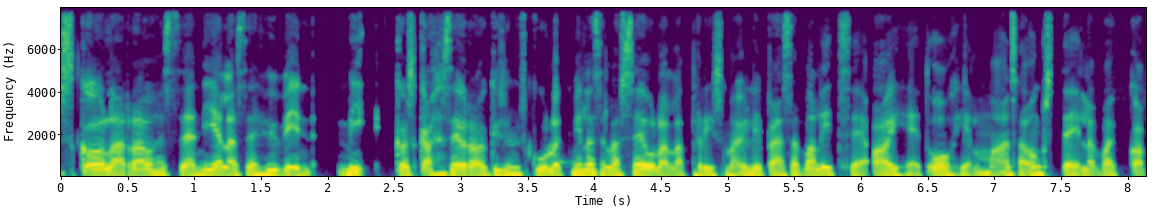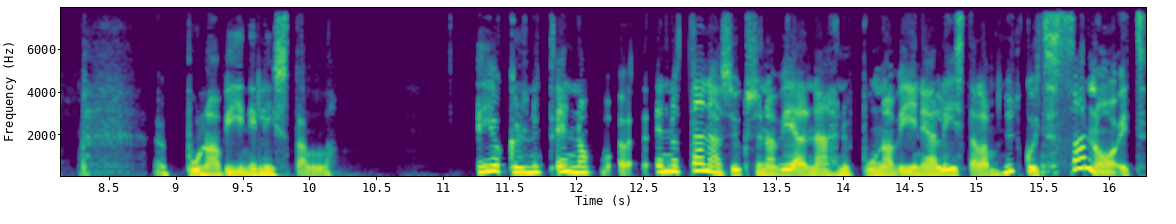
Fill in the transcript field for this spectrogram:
Skoolaa rauhassa ja niellä se hyvin, koska seuraava kysymys kuuluu, että millaisella seulalla Prisma ylipäänsä valitsee aiheet ohjelmaansa? Onko teillä vaikka punaviinilistalla? ei ole kyllä nyt, en ole, en ole tänä syksynä vielä nähnyt punaviiniä listalla, mutta nyt kun itse sanoit,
